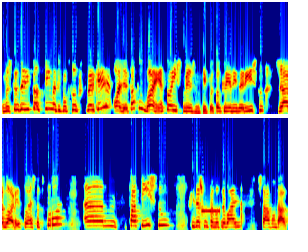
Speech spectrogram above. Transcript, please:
mas trazer isso ao de cima, tipo, a pessoa perceber que é, olha, está tudo bem, é só isto mesmo, tipo, eu só queria dizer isto, já agora eu sou esta pessoa, um, faço isto, se quiseres conhecer o meu trabalho, está à vontade.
